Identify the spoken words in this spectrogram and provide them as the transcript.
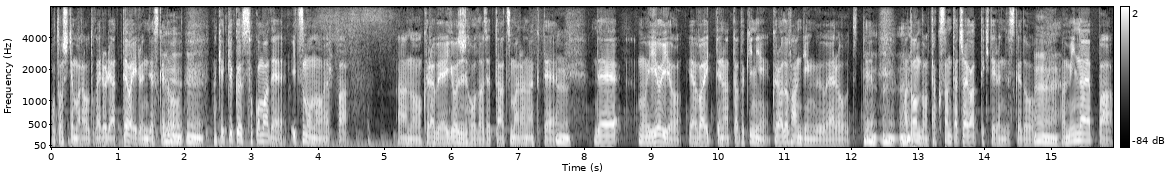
落としてもらおうとかいろいろやってはいるんですけど、うんうん。まあ、結局そこまでいつものやっぱあのクラブ営業時ほどは絶対集まらなくて、うんでもういよいよやばいってなった時にクラウドファンディングをやろうって言って、まあ、どんどんたくさん立ち上がってきてるんですけど、ん。まあ、みんなやっぱ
